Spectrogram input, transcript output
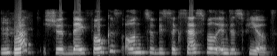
Mhm. what should they focus on to be successful in this field?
